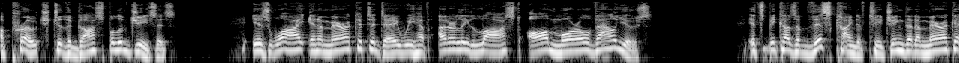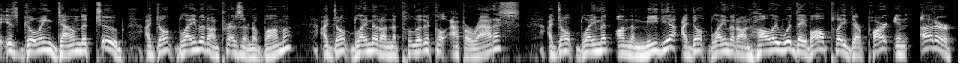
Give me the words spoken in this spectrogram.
approach to the gospel of Jesus is why in America today we have utterly lost all moral values. It's because of this kind of teaching that America is going down the tube. I don't blame it on President Obama. I don't blame it on the political apparatus. I don't blame it on the media. I don't blame it on Hollywood. They've all played their part in utter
